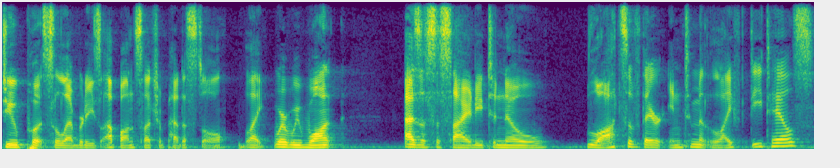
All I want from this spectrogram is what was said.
do put celebrities up on such a pedestal, like where we want as a society to know lots of their intimate life details,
